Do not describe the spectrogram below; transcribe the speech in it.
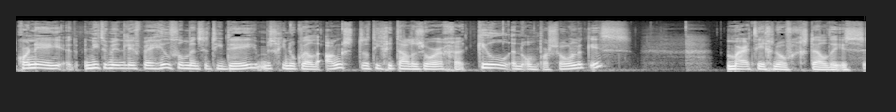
Corné, niettemin leeft bij heel veel mensen het idee, misschien ook wel de angst, dat digitale zorg kil en onpersoonlijk is. Maar het tegenovergestelde is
